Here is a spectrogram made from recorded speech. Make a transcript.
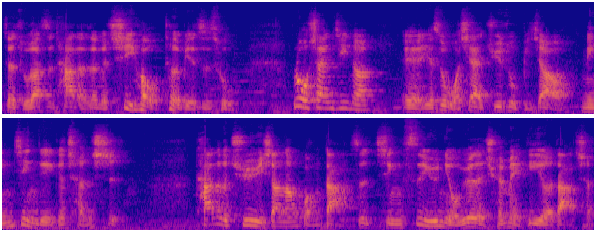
这主要是它的这个气候特别之处。洛杉矶呢，也也是我现在居住比较宁静的一个城市。它这个区域相当广大，是仅次于纽约的全美第二大城。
